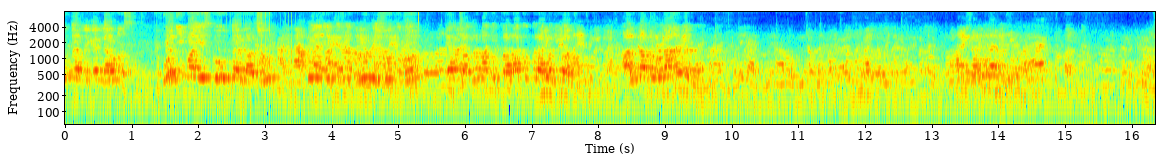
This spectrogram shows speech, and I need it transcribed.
उत्तर लेखेर ल्याउनुहोस् भोलि म यसको उत्तर गर्छु गुरुले सोध्नुभयो त्यहाँ चन्द्रमाको कलाको कुरा पनि गर्नु हल्का फुल्का हामी अब हुन्छ Thank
